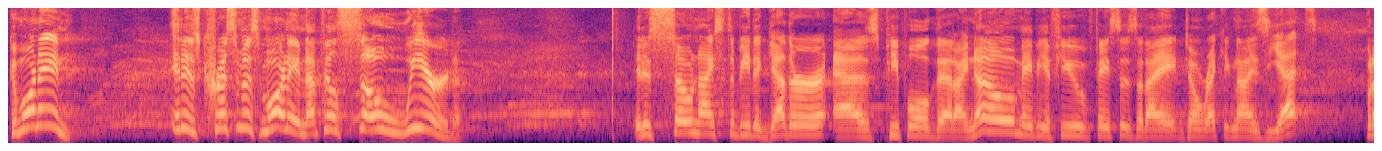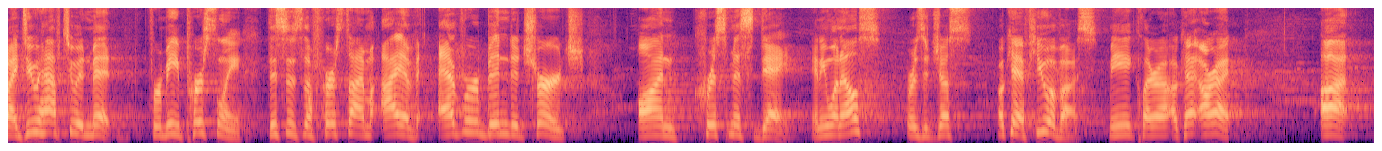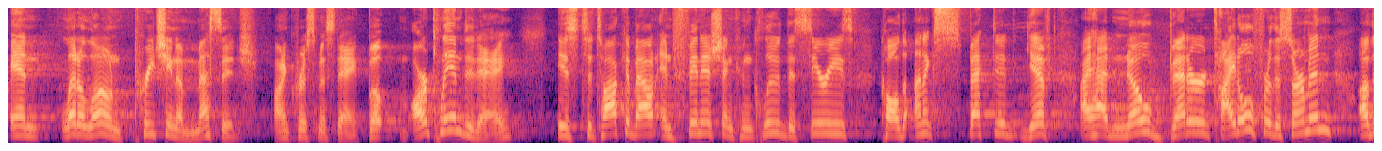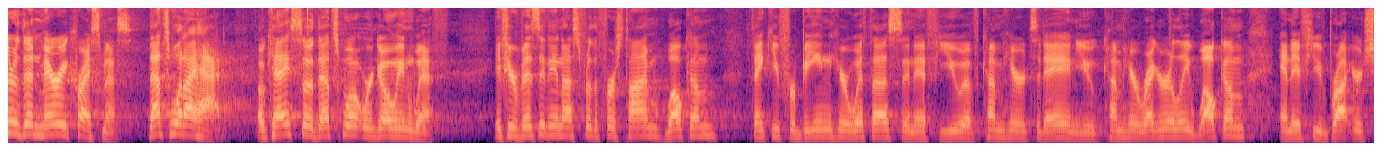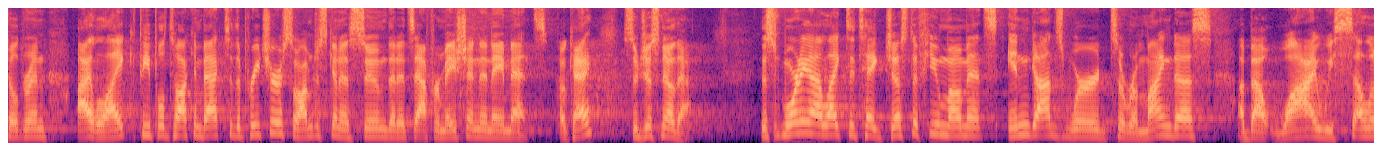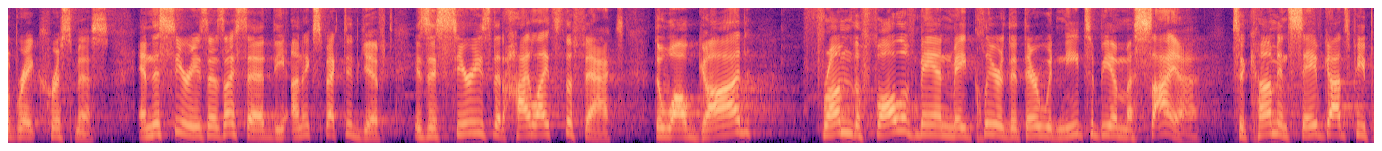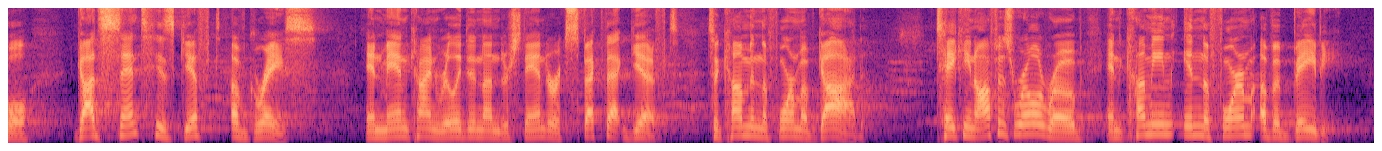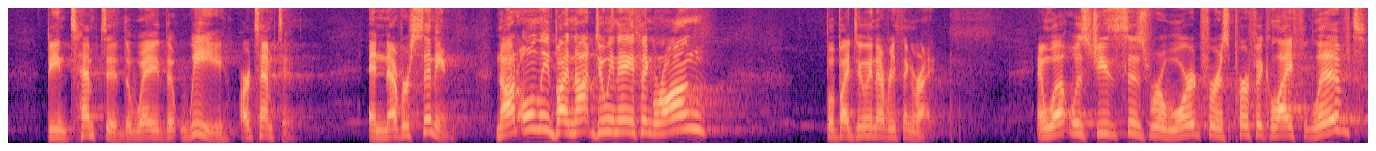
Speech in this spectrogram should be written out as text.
Good morning. It is Christmas morning. That feels so weird. It is so nice to be together as people that I know, maybe a few faces that I don't recognize yet. But I do have to admit, for me personally, this is the first time I have ever been to church on Christmas Day. Anyone else? Or is it just, okay, a few of us? Me, Clara, okay, all right. Uh, and let alone preaching a message on Christmas Day. But our plan today is to talk about and finish and conclude this series called Unexpected Gift. I had no better title for the sermon other than Merry Christmas. That's what I had, okay? So that's what we're going with. If you're visiting us for the first time, welcome. Thank you for being here with us. And if you have come here today and you come here regularly, welcome. And if you've brought your children, I like people talking back to the preacher, so I'm just going to assume that it's affirmation and amens, okay? So just know that. This morning, I'd like to take just a few moments in God's Word to remind us about why we celebrate Christmas. And this series, as I said, The Unexpected Gift, is a series that highlights the fact that while God from the fall of man made clear that there would need to be a Messiah to come and save God's people, God sent his gift of grace. And mankind really didn't understand or expect that gift to come in the form of God, taking off his royal robe and coming in the form of a baby, being tempted the way that we are tempted, and never sinning. Not only by not doing anything wrong, but by doing everything right. And what was Jesus' reward for his perfect life lived?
